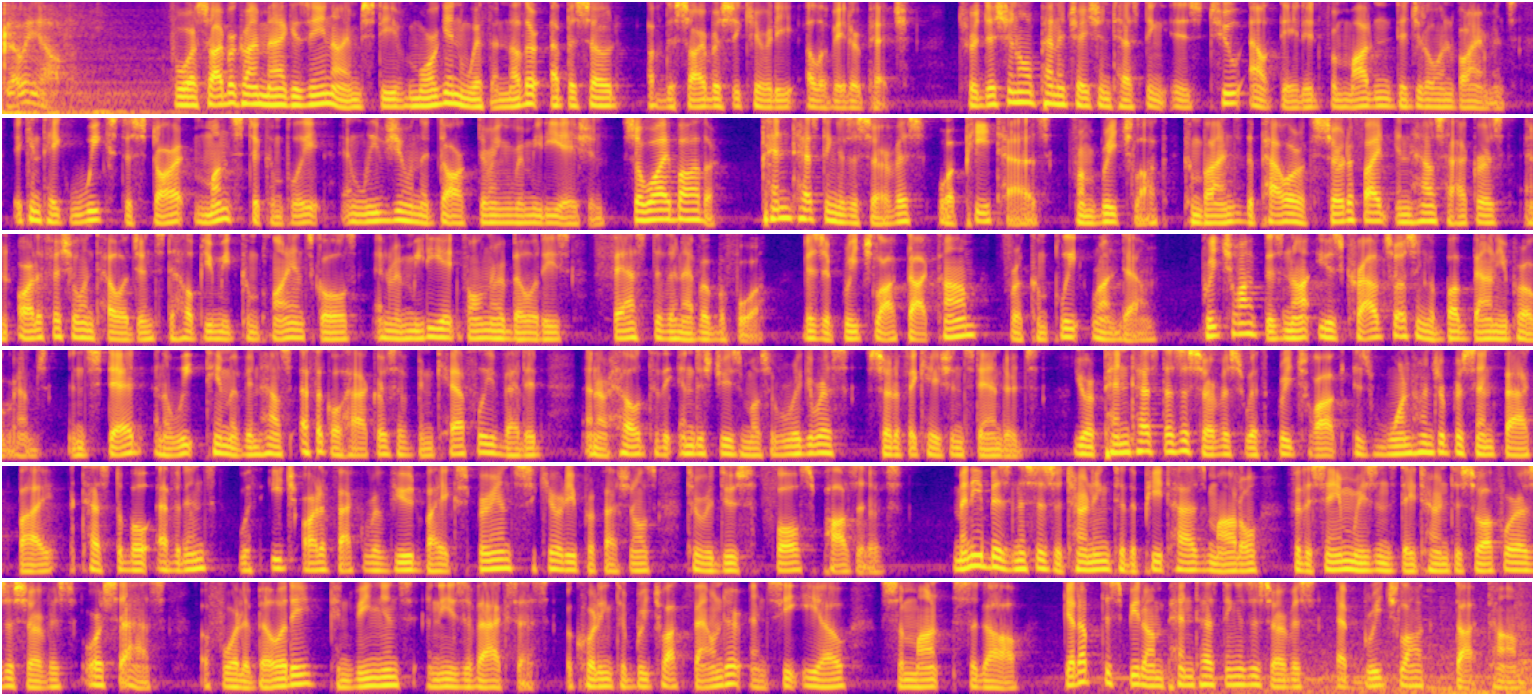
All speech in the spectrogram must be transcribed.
going up. For Cybercrime Magazine, I'm Steve Morgan with another episode of the Cybersecurity Elevator Pitch. Traditional penetration testing is too outdated for modern digital environments. It can take weeks to start, months to complete, and leaves you in the dark during remediation. So why bother? Pen Testing as a Service, or PTAS, from Breachlock combines the power of certified in house hackers and artificial intelligence to help you meet compliance goals and remediate vulnerabilities faster than ever before. Visit breachlock.com for a complete rundown. Breachlock does not use crowdsourcing or bug bounty programs. Instead, an elite team of in house ethical hackers have been carefully vetted and are held to the industry's most rigorous certification standards. Your pen test as a service with Breachlock is 100% backed by attestable evidence, with each artifact reviewed by experienced security professionals to reduce false positives. Many businesses are turning to the PTAS model for the same reasons they turn to software as a service or SaaS affordability, convenience, and ease of access, according to Breachlock founder and CEO Seemant Sehgal. Get up to speed on pen testing as a service at breachlock.com.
